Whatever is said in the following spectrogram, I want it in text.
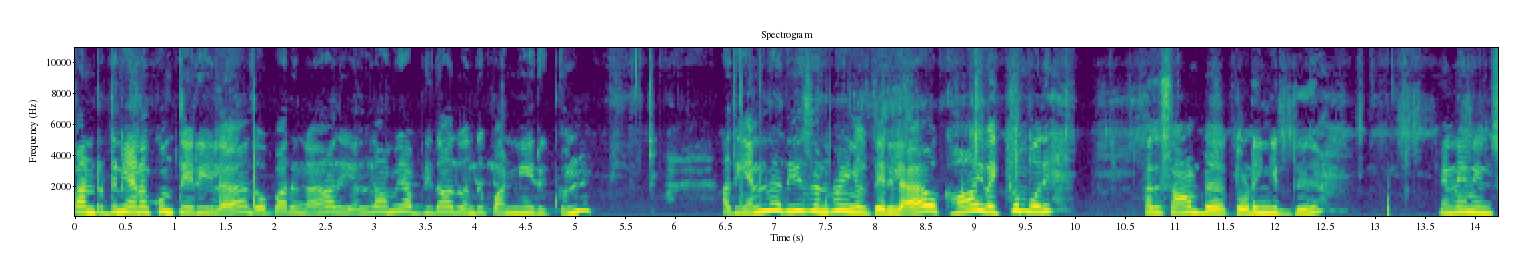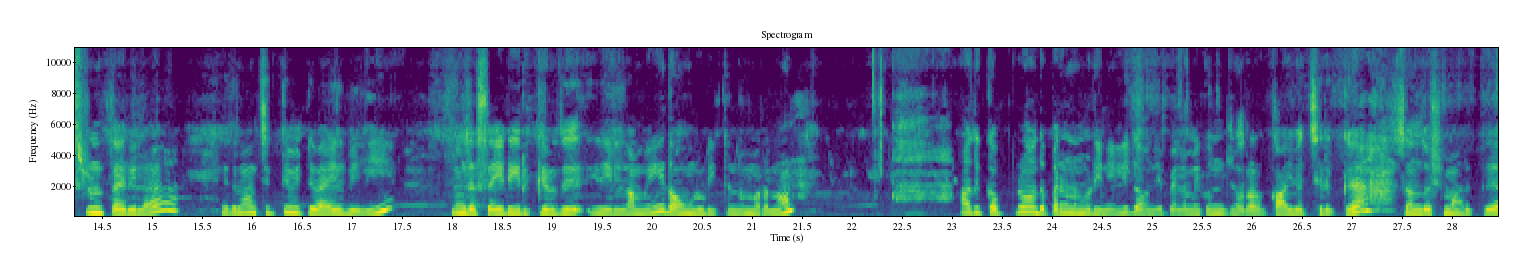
பண்ணுறதுன்னு எனக்கும் தெரியல. இதோ பாருங்கள் அது எல்லாமே அப்படி தான் அது வந்து பண்ணியிருக்கு. அது என்ன ரீசன்னு எங்களுக்கு தெரியல. காய் வைக்கும் போதே அது சாப்பிட தொடங்கிடுது. என்னென்ன இன்ஸ்டன்ட் தெரியல. இதெல்லாம் சித்தி வீட்டு வயல்வெளி. இந்த சைடு இருக்கிறது இது எல்லாமே இது அவங்களுடைய தென்னை மரம் தான் அதுக்கப்புறம் அதை பாருங்கள் நம்மளுடைய நெல்லிக்காய் வந்து இப்போ எல்லாமே கொஞ்சம் ஓரளவு காய் வச்சுருக்கு. சந்தோஷமாக இருக்குது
